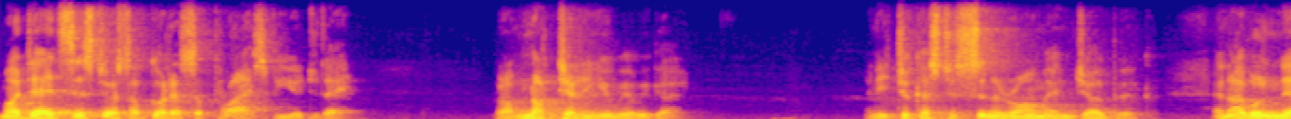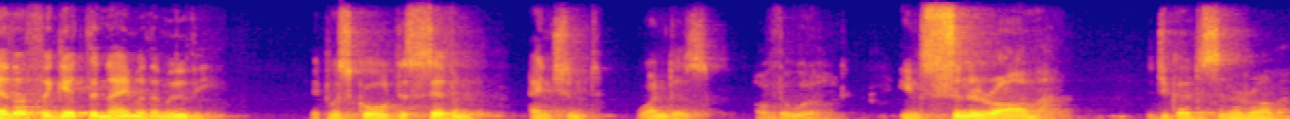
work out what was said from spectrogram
My dad says to us, I've got a surprise for you today, but I'm not telling you where we're going. And he took us to Cinerama in Joburg. And I will never forget the name of the movie. It was called The Seven Ancient Wonders of the World in Cinerama. Did you go to Cinerama?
